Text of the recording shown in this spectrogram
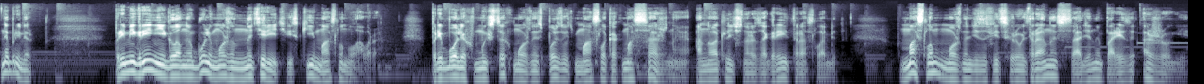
Например, при мигрени и головной боли можно натереть виски маслом лавра. При болях в мышцах можно использовать масло как массажное. Оно отлично разогреет и расслабит. Маслом можно дезинфицировать раны, ссадины, порезы, ожоги.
